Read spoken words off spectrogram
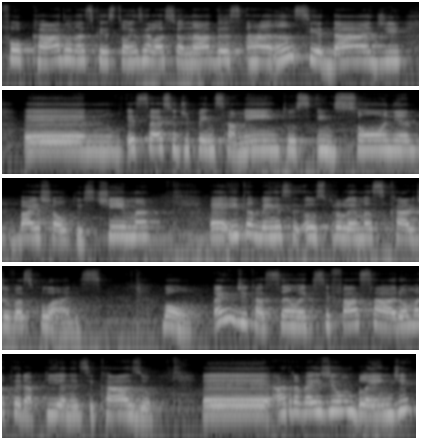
focado nas questões relacionadas à ansiedade, é, excesso de pensamentos, insônia, baixa autoestima é, e também esse, os problemas cardiovasculares. Bom, a indicação é que se faça a aromaterapia nesse caso é, através de um blend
